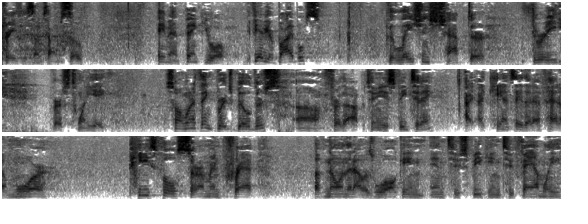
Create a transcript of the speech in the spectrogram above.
crazy sometimes. So, Amen. Thank you all. If you have your Bibles, Galatians chapter three, verse twenty-eight. So I want to thank Bridge Builders uh, for the opportunity to speak today. I, I can't say that I've had a more peaceful sermon prep of knowing that I was walking into speaking to family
